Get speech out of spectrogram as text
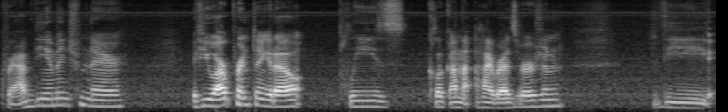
grab the image from there. If you are printing it out, please click on that high-res version. The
